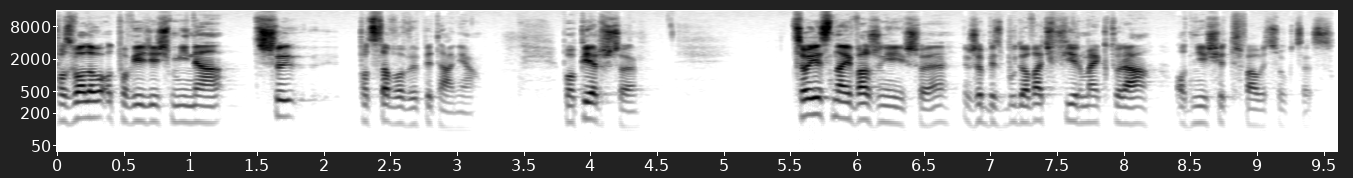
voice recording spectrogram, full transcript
pozwolą odpowiedzieć mi na trzy podstawowe pytania. Po pierwsze, co jest najważniejsze, żeby zbudować firmę, która odniesie trwały sukces?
